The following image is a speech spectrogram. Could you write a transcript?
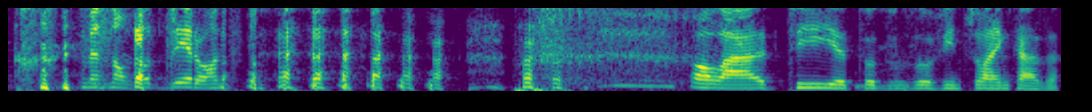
Mas não vou dizer onde. Olá a ti e a todos os ouvintes lá em casa.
